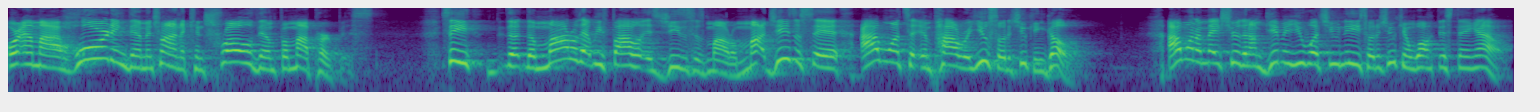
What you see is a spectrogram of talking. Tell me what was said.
or am I hoarding them and trying to control them for my purpose? See, the, the model that we follow is Jesus' model. My, Jesus said, I want to empower you so that you can go. I want to make sure that I'm giving you what you need so that you can walk this thing out.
